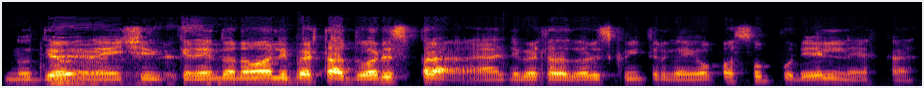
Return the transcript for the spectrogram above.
No deu, é, a gente, é querendo ou não, a Libertadores, pra, a Libertadores que o Inter ganhou passou por ele, né, cara?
